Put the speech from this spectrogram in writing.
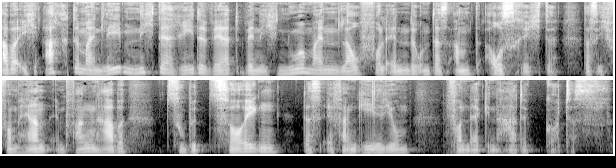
aber ich achte mein Leben nicht der Rede wert, wenn ich nur meinen Lauf vollende und das Amt ausrichte, das ich vom Herrn empfangen habe, zu bezeugen das Evangelium von der Gnade Gottes.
